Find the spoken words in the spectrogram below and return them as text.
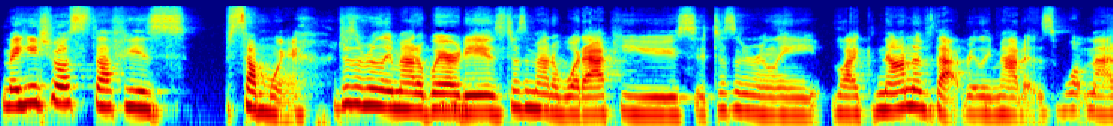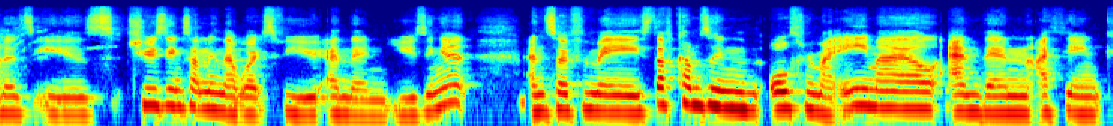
making sure stuff is somewhere. It doesn't really matter where it mm. is, doesn't matter what app you use. It doesn't really like none of that really matters. What matters is choosing something that works for you and then using it. And so for me, stuff comes in all through my email and then I think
